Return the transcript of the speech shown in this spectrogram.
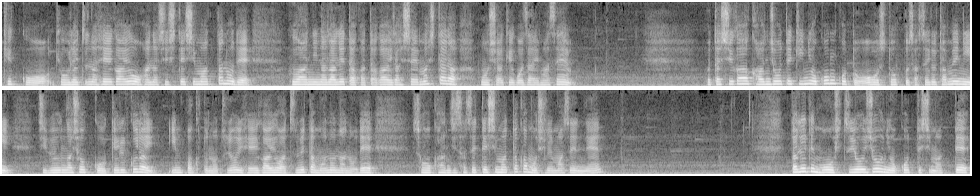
結構強烈な弊害をお話ししてしまったので不安になられた方がいらっしゃいましたら申し訳ございません私が感情的に怒ることをストップさせるために自分がショックを受けるくらいインパクトの強い弊害を集めたものなのでそう感じさせてしまったかもしれませんね。誰でも必要以上に怒ってしまって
